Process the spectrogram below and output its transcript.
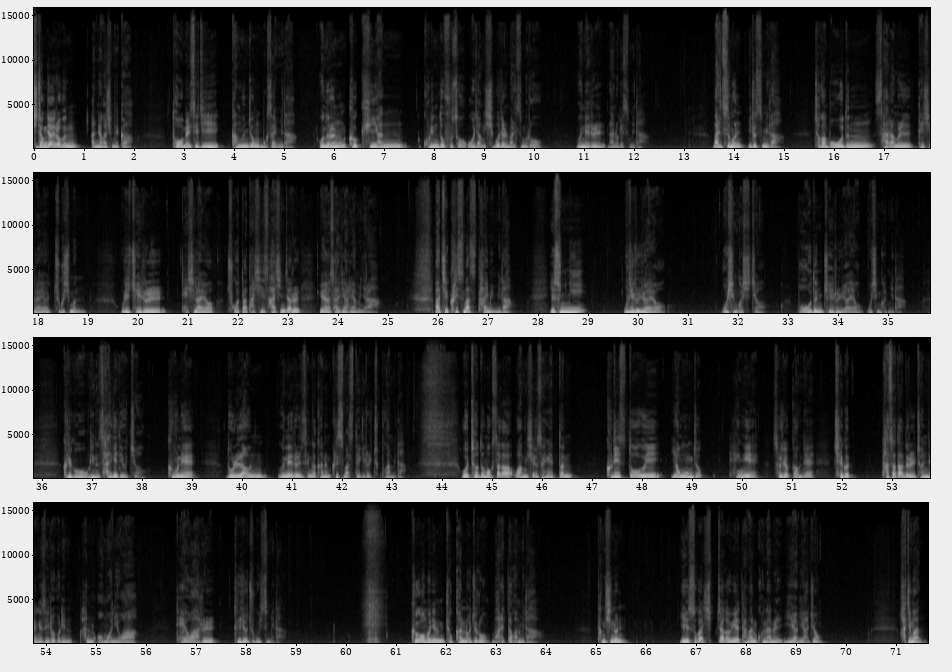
시청자 여러분 안녕하십니까? 더 메시지 강문정 목사입니다. 오늘은 그 귀한 고린도 후서 5장 15절 말씀으로 은혜를 나누겠습니다. 말씀은 이렇습니다. 저가 모든 사람을 대신하여 죽으심은 우리 죄를 대신하여 죽었다 다시 사신 자를 위하여 살게 하려 함이니라. 마치 크리스마스 타임입니다. 예수님이 우리를 위하여 오신 것이죠. 모든 죄를 위하여 오신 겁니다. 그리고 우리는 살게 되었죠. 그분의 놀라운 은혜를 생각하는 크리스마스 되기를 축복합니다. 오초드 목사가 왕실에서 행했던 그리스도의 영웅적 행위의 설교 가운데 최근 다섯 아들을 전쟁에서 잃어버린 한 어머니와 대화를 들려주고 있습니다. 그 어머니는 격한 어조로 말했다고 합니다. 당신은 예수가 십자가 위에 당한 고난을 이야기하죠. 하지만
